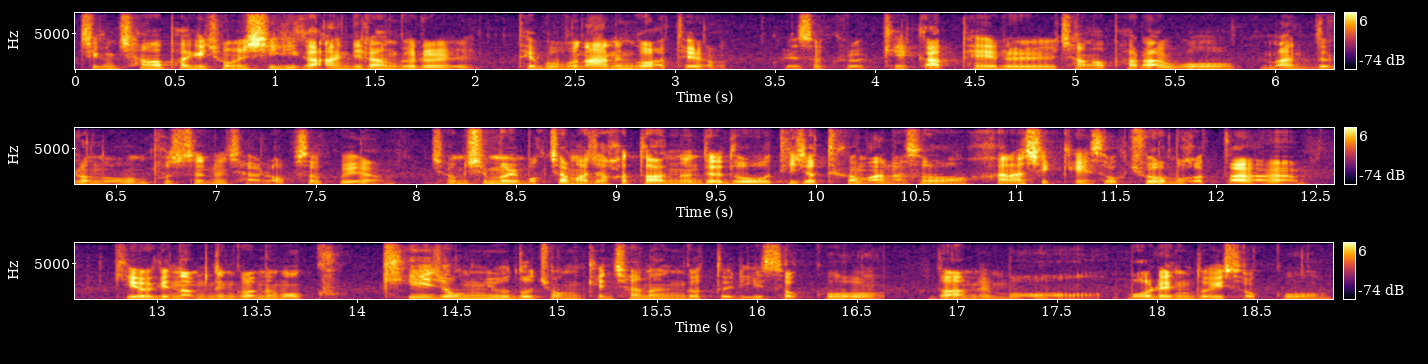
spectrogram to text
지금 창업하기 좋은 시기가 아니란 거를 대부분 아는 것 같아요. 그래서 그렇게 카페를 창업하라고 만들어 놓은 부스는 잘 없었고요. 점심을 먹자마자 갔다 왔는데도 디저트가 많아서 하나씩 계속 주워 먹었다. 기억에 남는 거는 뭐 쿠키 종류도 좀 괜찮은 것들이 있었고 그 다음에 뭐 머랭도 있었고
